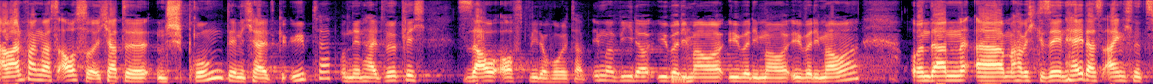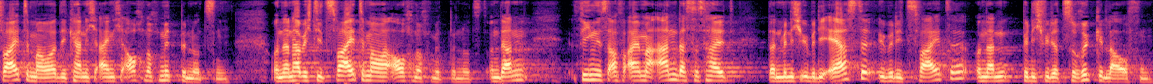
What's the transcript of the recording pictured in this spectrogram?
am Anfang war es auch so, ich hatte einen Sprung, den ich halt geübt habe und den halt wirklich sau oft wiederholt habe. Immer wieder über die Mauer, über die Mauer, über die Mauer. Und dann ähm, habe ich gesehen, hey, da ist eigentlich eine zweite Mauer, die kann ich eigentlich auch noch mitbenutzen. Und dann habe ich die zweite Mauer auch noch mitbenutzt. Und dann fing es auf einmal an, dass es halt, dann bin ich über die erste, über die zweite und dann bin ich wieder zurückgelaufen.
